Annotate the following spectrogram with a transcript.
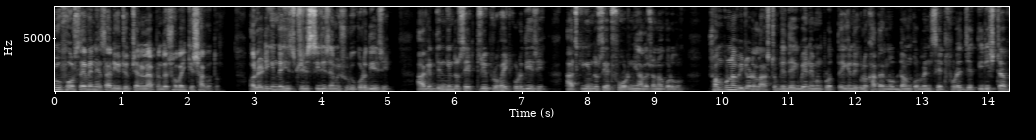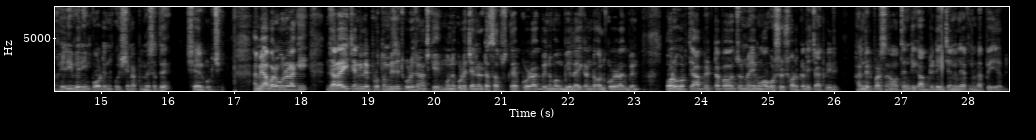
Two four seven S R YouTube চ্যানেলে আপনাদের সবাইকে স্বাগত। অলরেডি কিন্তু হিস্ট্রির সিরিজ আমি শুরু করে দিয়েছি। আগের দিন কিন্তু সেট থ্রি প্রোভাইড করে দিয়েছি। আজকে কিন্তু সেট ফোর নিয়ে আলোচনা করব। সম্পূর্ণ ভিডিওটা লাস্ট অব্দি দেখবেন এবং প্রত্যেকে কিন্তু এগুলো খাতায় নোট ডাউন করবেন। সেট ফোরের যে তিরিশটা ভেরি ভেরি ইম্পর্টেন্ট কোয়েশ্চেন আপনাদের সাথে শেয়ার করছি। আমি আবারও বলে রাখি, যারা এই চ্যানেলে প্রথম ভিজিট করেছেন আজকে, মনে করে চ্যানেলটা সাবস্ক্রাইব করে রাখবেন এবং বেল আইকনটা অল করে রাখবেন। পরবর্তী আপডেটটা পাওয়ার জন্য এবং অবশ্যই সরকারি চাকরির হান্ড্রেড পার্সেন্ট অথেন্টিক আপডেট এই চ্যানেলে আপনারা পেয়ে যাবেন।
